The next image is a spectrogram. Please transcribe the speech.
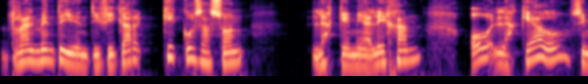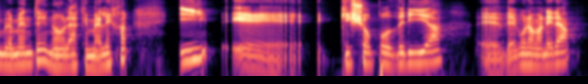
realmente identificar qué cosas son las que me alejan o las que hago, simplemente, no las que me alejan, y eh, que yo podría, eh, de alguna manera,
